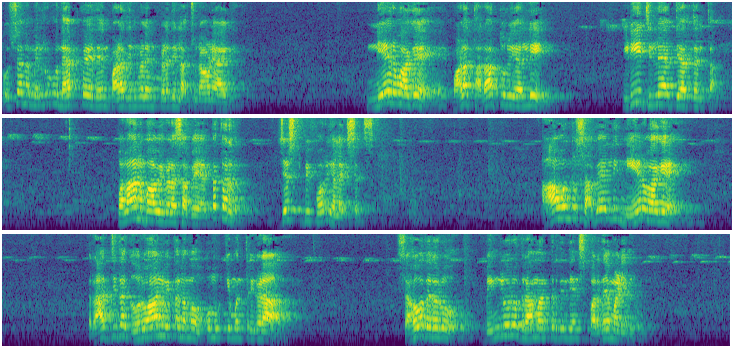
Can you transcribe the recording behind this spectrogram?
ಬಹುಶಃ ನಮ್ಮೆಲ್ರಿಗೂ ನ್ಯಾಪಕ ಇದೆ ಬಹಳ ದಿನಗಳೇನು ಕಳೆದಿಲ್ಲ, ಚುನಾವಣೆ ಆಗಿ. ನೇರವಾಗಿ ಬಹಳ ತರಾತುರಿಯಲ್ಲಿ ಇಡೀ ಜಿಲ್ಲೆಯಾದ್ಯಂತ ಫಲಾನುಭವಿಗಳ ಸಭೆ ಅಂತ ಕರೆದರು ಜಸ್ಟ್ ಬಿಫೋರ್ ಎಲೆಕ್ಷನ್ಸ್ ಆ ಒಂದು ಸಭೆಯಲ್ಲಿ ನೇರವಾಗಿ ರಾಜ್ಯದ ಗೌರವಾನ್ವಿತ ನಮ್ಮ ಉಪಮುಖ್ಯಮಂತ್ರಿಗಳ ಸಹೋದರರು ಬೆಂಗಳೂರು ಗ್ರಾಮಾಂತರದಿಂದ ಏನು ಸ್ಪರ್ಧೆ ಮಾಡಿದರು.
